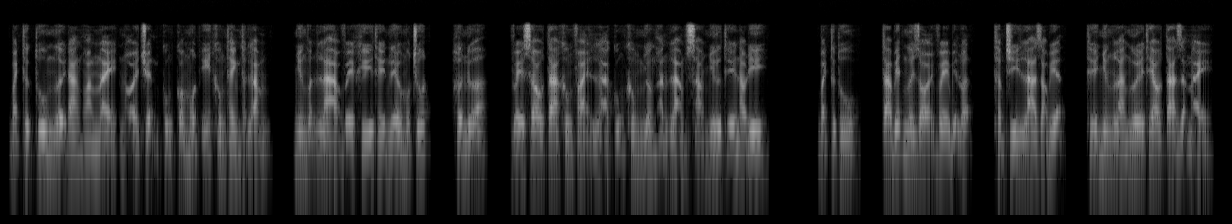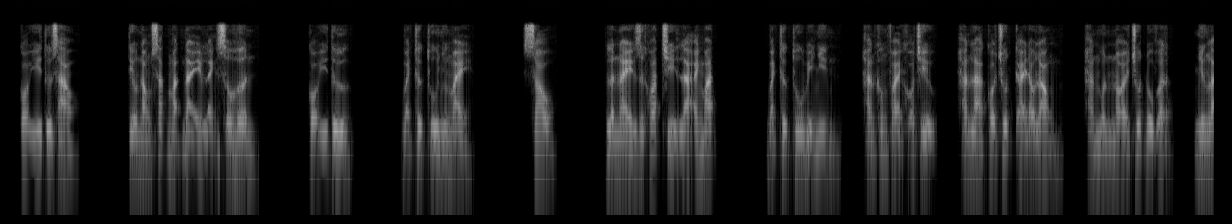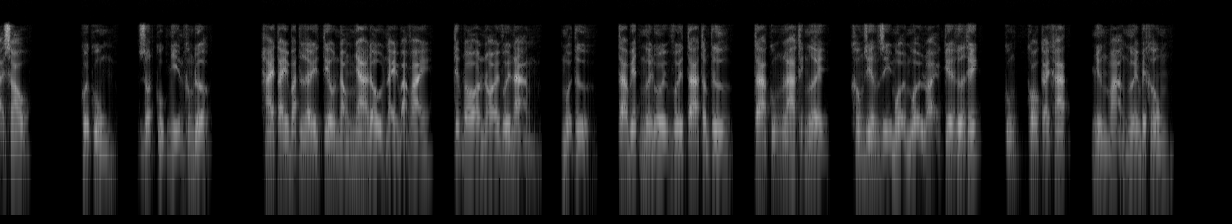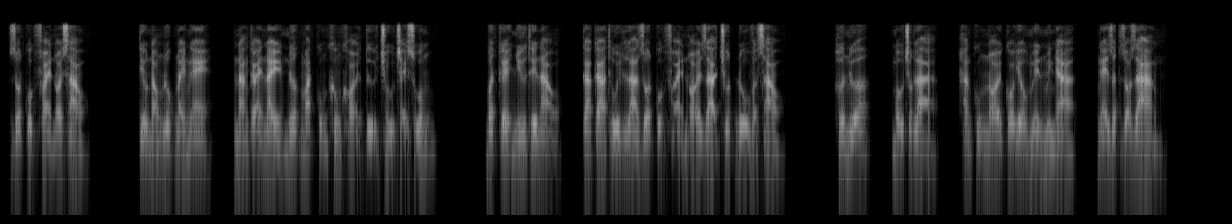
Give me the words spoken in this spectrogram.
Bạch thực thu người đàng hoàng này nói chuyện cũng có một ít không thành thật lắm, nhưng vẫn là về khí thế nếu một chút. Hơn nữa, về sau ta không phải là cũng không nhường hắn làm sao như thế nào đi bạch thực thu, ta biết ngươi giỏi về biện luận, thậm chí là rào biện, thế nhưng là ngươi theo ta dạng này, có ý tứ sao? Tiêu nóng sắc mặt này lạnh sâu hơn. Có ý tứ. Bạch thực thu nhúng mày. Sáu. Lần này dứt khoát chỉ là ánh mắt. Bạch thực thu bị nhìn, hắn không phải khó chịu, hắn là có chút cái đau lòng, hắn muốn nói chút đồ vật, nhưng lại sáu. Cuối cùng, rốt cục nhịn không được. Hai tay bắt lấy tiêu nóng nha đầu này bà vai, tiếp đó nói với nàng, muội tử, ta biết ngươi đối với ta tâm tư, ta cũng là thích ngươi, không riêng gì mọi mọi loại kia ưa thích, cũng có cái khác, nhưng mà ngươi biết không? Rốt cuộc phải nói sao? Tiêu nóng lúc này nghe, nàng cái này nước mắt cũng không khỏi tự chủ chạy xuống. Bất kể như thế nào, ca ca thúi là rốt cuộc phải nói ra chút đồ vật sao? Hơn nữa, mấu chốt là, hắn cũng nói có yêu mến mình nha, nghe rất rõ ràng.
